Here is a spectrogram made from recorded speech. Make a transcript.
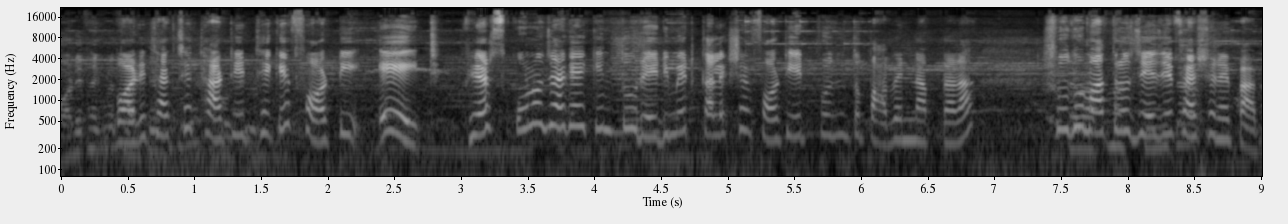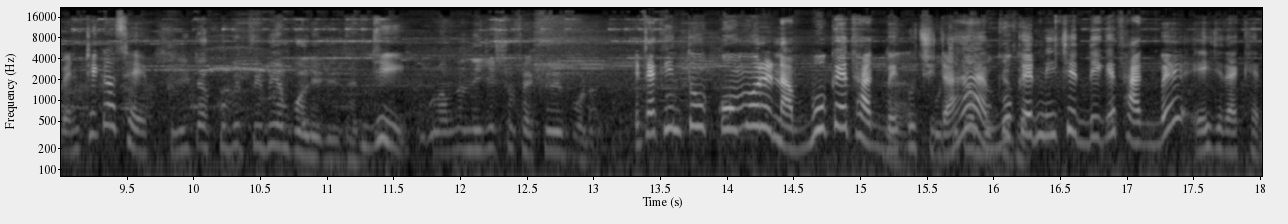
বডি থাকবে বডি 38 থাকছে থেকে থার্টি থেকে ফর্টি এইট ভিয়ার্স কোনো জায়গায় কিন্তু রেডিমেড কালেকশন ফর্টি এইট পর্যন্ত পাবেন না আপনারা। শুধুমাত্র যে যে ফ্যাশনে পাবেন ঠিক আছে? সিলিটা খুবই প্রিমিয়াম কোয়ালিটির থাকে। জি। আমরা নিজস্ব ফ্যাক্টরি প্রোডাক্ট এটা কিন্তু কোমরে না বুকে থাকবে হ্যাঁ, কুচিটা হ্যাঁ? বুকের নিচের দিকে থাকবে এই যে দেখেন।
